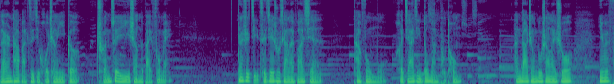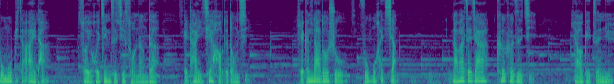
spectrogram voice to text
来让他把自己活成一个纯粹意义上的白富美。但是几次接触下来，发现他父母和家境都蛮普通。很大程度上来说，因为父母比较爱他，所以会尽自己所能的给他一切好的东西，也跟大多数父母很像，哪怕在家苛刻自己，也要给子女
